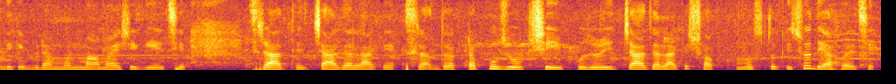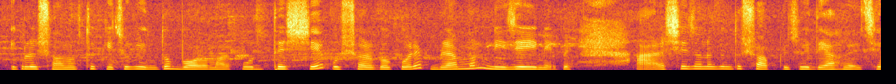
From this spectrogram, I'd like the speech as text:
এদিকে ব্রাহ্মণ মামা এসে গিয়েছে। শ্রাদ্ধে যা যা লাগে, শ্রাদ্ধ একটা পুজো, সেই পুজোরই যা যা লাগে সব সমস্ত কিছু দেয়া হয়েছে। এগুলো সমস্ত কিছু কিন্তু বড় মার উদ্দেশ্যে উৎসর্গ করে ব্রাহ্মণ নিজেই নেবে। আর সেজন্য কিন্তু সব কিছুই দেওয়া হয়েছে।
